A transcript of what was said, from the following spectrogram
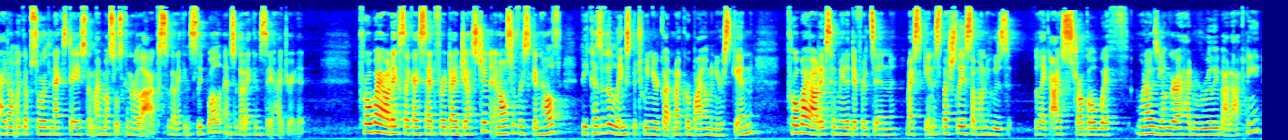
I don't wake up sore the next day, so that my muscles can relax, so that I can sleep well, and so that I can stay hydrated. Probiotics, like I said, for digestion and also for skin health, because of the links between your gut microbiome and your skin, probiotics have made a difference in my skin, especially as someone who's like, I struggle with. When I was younger, I had really bad acne,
